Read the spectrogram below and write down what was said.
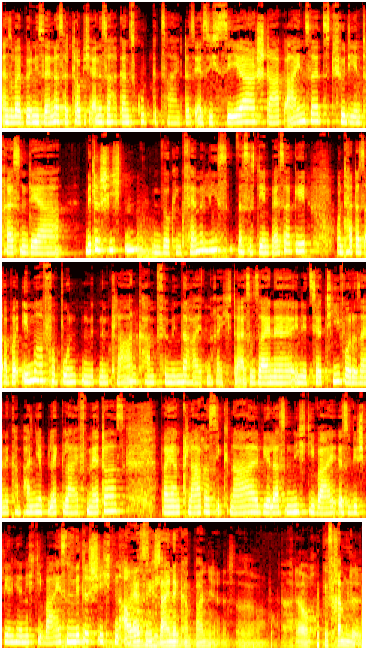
Also weil Bernie Sanders hat, glaube ich, eine Sache ganz gut gezeigt, dass er sich sehr stark einsetzt für die Interessen der Mittelschichten, in Working Families, dass es denen besser geht und hat das aber immer verbunden mit einem klaren Kampf für Minderheitenrechte. Also seine Initiative oder seine Kampagne Black Lives Matters war ja ein klares Signal, wir lassen nicht die Wei also wir spielen hier nicht die weißen Mittelschichten aus. Das war jetzt nicht seine Kampagne, das also, er hat auch gefremdet.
